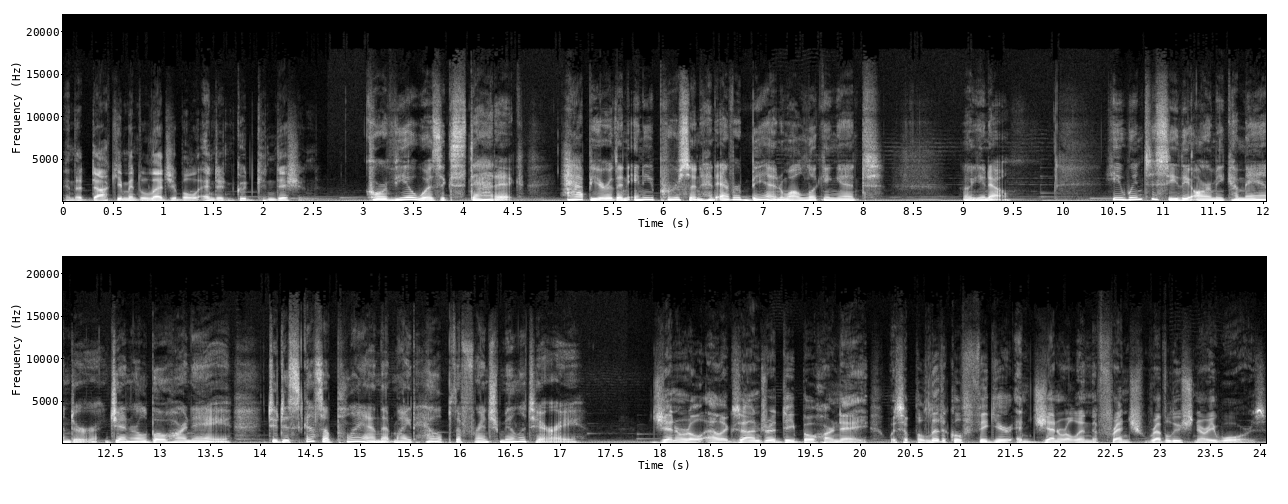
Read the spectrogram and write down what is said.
and the document legible and in good condition. Courville was ecstatic, happier than any person had ever been while looking at, well, you know. He went to see the Army commander, General Beauharnais, to discuss a plan that might help the French military. General Alexandre de Beauharnais was a political figure and general in the French Revolutionary Wars.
